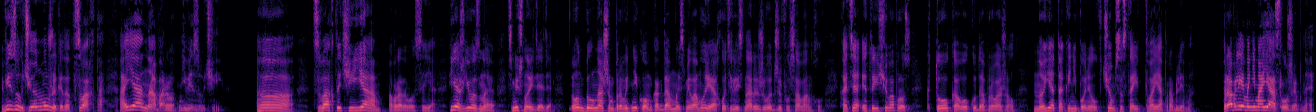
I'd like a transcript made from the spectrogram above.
Везучий он мужик, этот свахта, а я, наоборот, невезучий». «А, Цвахта Чиям!» – обрадовался я. «Я же его знаю. Смешной дядя. Он был нашим проводником, когда мы с Меломори охотились на рыжего Джифу Саванху. Хотя это еще вопрос, кто кого куда провожал. Но я так и не понял, в чем состоит твоя проблема». «Проблема не моя служебная,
